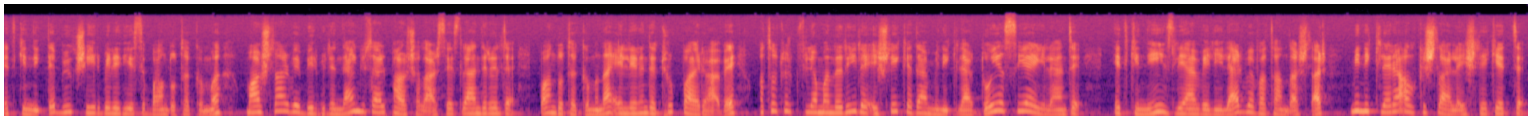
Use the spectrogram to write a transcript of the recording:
Etkinlikte Büyükşehir Belediyesi bando takımı, marşlar ve birbirinden güzel parçalar seslendirildi. Bando takımına ellerinde Türk bayrağı ve Atatürk flamaları ile eşlik eden minikler doyasıya eğlendi. Etkinliği izleyen veliler ve vatandaşlar miniklere alkışlarla eşlik etti.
